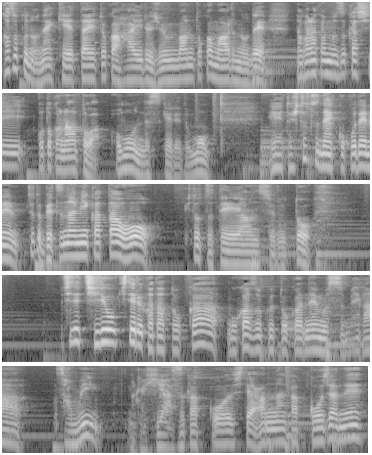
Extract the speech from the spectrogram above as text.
家族のね携帯とか入る順番とかもあるのでなかなか難しいことかなとは思うんですけれども、えー、と一つねここでねちょっと別な見方を一つ提案するとうちで治療来てる方とかご家族とかね娘が寒い。なんか冷やす格好してあんな格好じゃね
